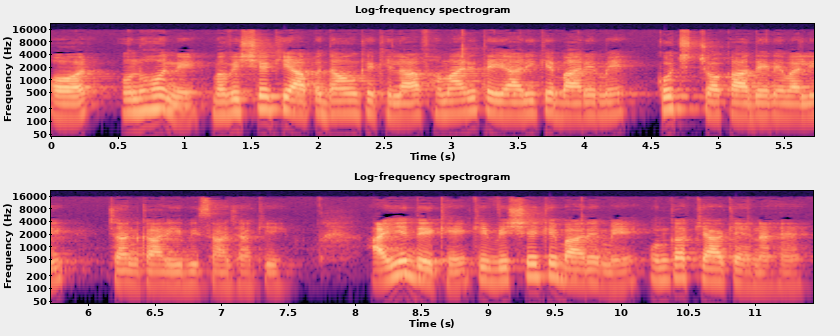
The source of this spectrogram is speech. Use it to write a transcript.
और उन्होंने भविष्य की आपदाओं के खिलाफ हमारी तैयारी के बारे में कुछ चौंका देने वाली जानकारी भी साझा की। आइए देखें कि विषय के बारे में उनका क्या कहना है।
